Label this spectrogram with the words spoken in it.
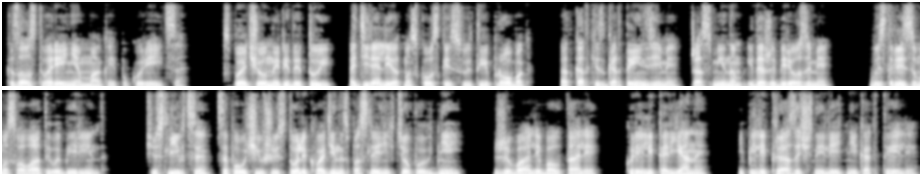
казалась творением мака и покурейца. Сплоченные ряды туй отделяли ее от московской суеты и пробок, откатки с гортензиями, жасмином и даже березами выстроили замысловатый лабиринт. Счастливцы, заполучившие столик в один из последних теплых дней, жевали, болтали, курили кальяны и пили красочные летние коктейли.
